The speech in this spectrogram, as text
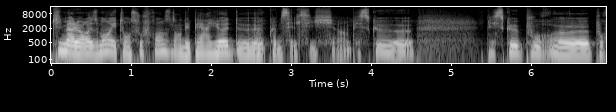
Qui malheureusement est en souffrance dans des périodes euh, comme celle-ci. Hein, puisque puisque pour, pour,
